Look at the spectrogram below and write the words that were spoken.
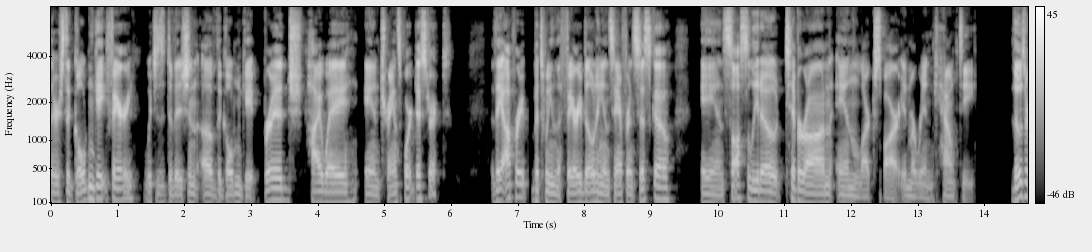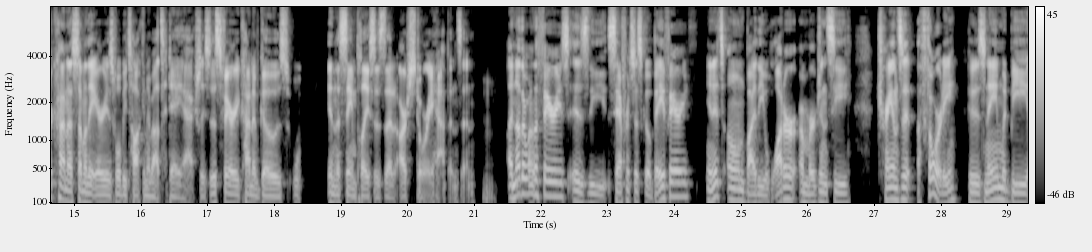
There's the Golden Gate Ferry, which is a division of the Golden Gate Bridge, Highway, and Transport District. They operate between the ferry building in San Francisco and Sausalito, Tiburon, and Larkspur in Marin County. Those are kind of some of the areas we'll be talking about today, actually. So this ferry kind of goes in the same places that our story happens in. Hmm. Another one of the ferries is the San Francisco Bay Ferry, and it's owned by the Water Emergency Transit Authority, whose name would be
